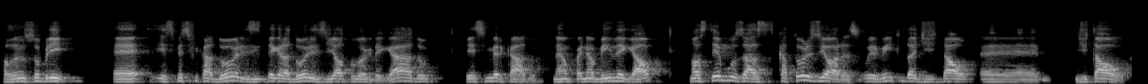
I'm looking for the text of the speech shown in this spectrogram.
falando sobre é, especificadores, integradores de alto valor agregado, esse mercado. Né? Um painel bem legal. Nós temos às 14 horas o evento da Digital, é, Digital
